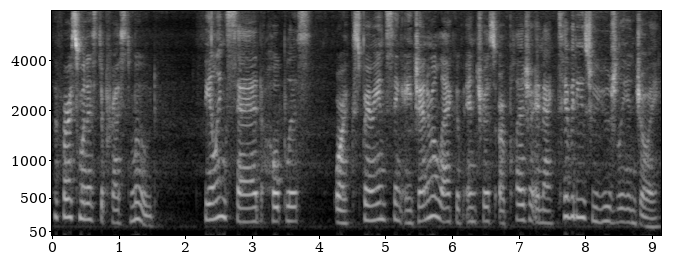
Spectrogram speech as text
The first one is depressed mood feeling sad, hopeless, or experiencing a general lack of interest or pleasure in activities you usually enjoy.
